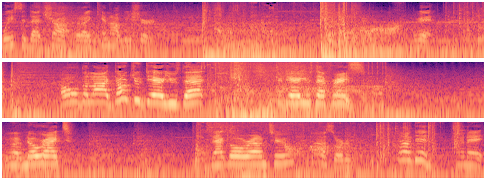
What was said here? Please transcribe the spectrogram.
Wasted that shot, but I cannot be sure. Okay. Hold the line. Don't you dare use that. Don't you dare use that phrase. You have no right. Does that go around too? Ah, sort of. Oh, it did. At that.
